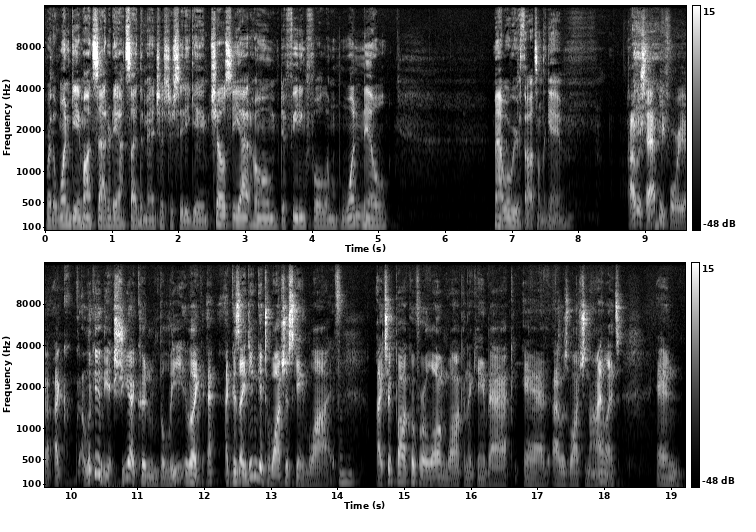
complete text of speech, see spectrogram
or the one game on Saturday outside the Manchester City game. Chelsea at home, defeating Fulham 1 0. Matt, what were your thoughts on the game? I was happy for you. I looking at the XG, I couldn't believe like because I didn't get to watch this game live. Mm-hmm. I took Paco for a long walk and I came back and I was watching the highlights, and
